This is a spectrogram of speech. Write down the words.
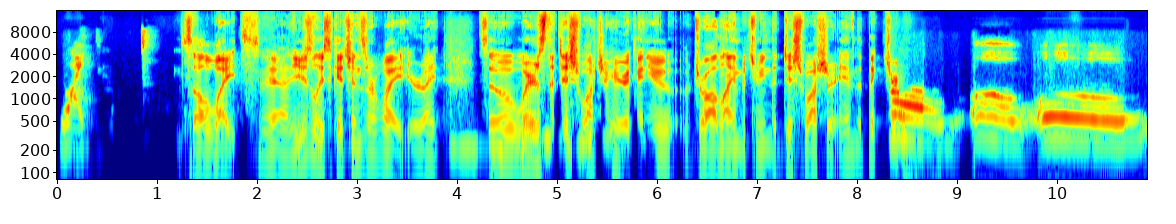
white. It's all white. Yeah, usually kitchens are white. You're right. Mm-hmm. So where's the dishwasher here? Can you draw a line between the dishwasher and the picture? Oh, oh, oh.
